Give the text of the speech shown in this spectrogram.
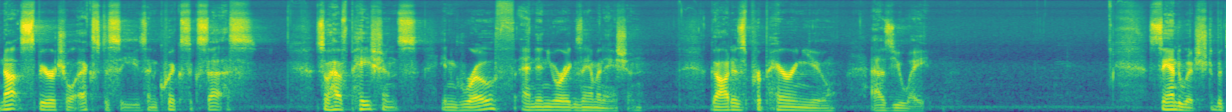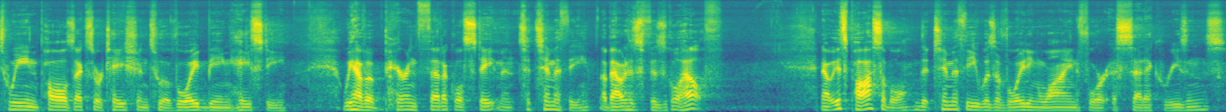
not spiritual ecstasies and quick success. So have patience in growth and in your examination. God is preparing you as you wait. Sandwiched between Paul's exhortation to avoid being hasty, we have a parenthetical statement to Timothy about his physical health. Now, it's possible that Timothy was avoiding wine for ascetic reasons,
